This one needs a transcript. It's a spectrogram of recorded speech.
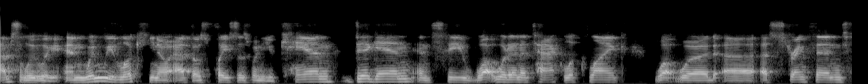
Absolutely. And when we look, you know, at those places when you can dig in and see what would an attack look like, what would uh, a strengthened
